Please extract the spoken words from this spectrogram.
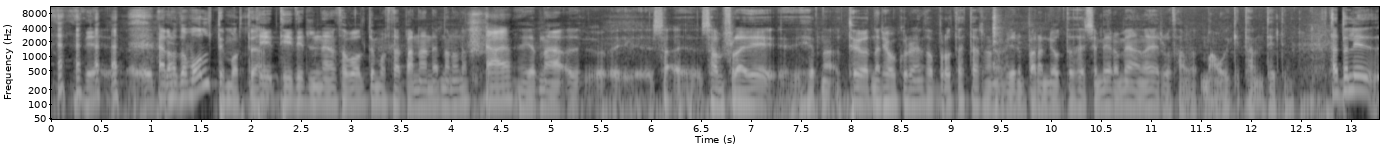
Við- Er það þetta Voldemort eða? Ti- Titilin er þá Voldemort, það er bannað að nefna núna. Já, já. Hérna, sálfræði, hérna, taugarnar hjá okkur er ennþá brotettar, þannig að við erum bara að njóta þess sem er á meðan það er og það má ekki tala um titilin. Þetta lið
